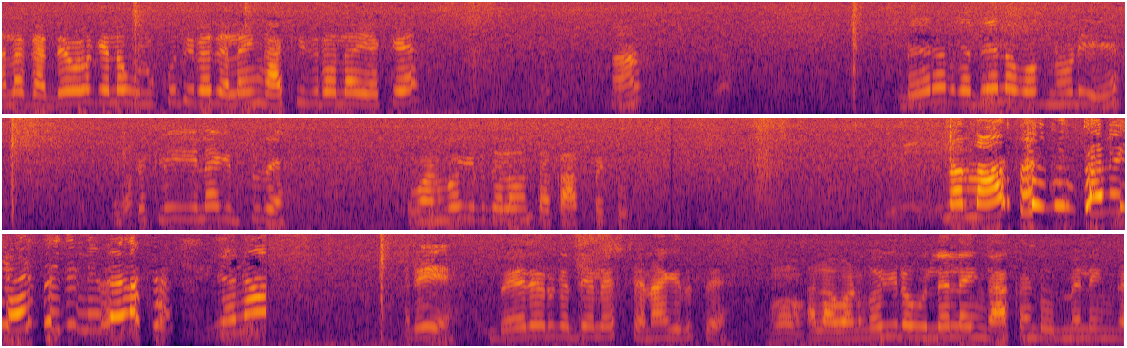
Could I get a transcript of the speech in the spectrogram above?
ಅಲ್ಲ, ಗದ್ದೆ ಒಳಗೆಲ್ಲ ಉಳ್ಕುದಿರೋದೆಲ್ಲ ಹಿಂಗೆ ಹಾಕಿದಿರಲ್ಲ ಯಾಕೆ ಬೇರೆಯವ್ರ ಗದ್ದೆ ಎಲ್ಲ ಹೋಗಿ ನೋಡಿ. ಎಷ್ಟು ಕ್ಲೀನ್ ಇರ್ತದೆ. ಒಣಗೋಗಿರೋದೆಲ್ಲ ಒಂದು ತಕ್ಕ ಹಾಕ್ಬೇಕು. ನಾನು ಮಾಡ್ತಾ ಇದ್ದೀನಿ ತಾನೇ, ಹೇಳ್ತಾ ಇದ್ದೀನಿ ನೀವು. ರೀ ಬೇರೆಯವ್ರ ಗದ್ದೆ ಎಲ್ಲ ಎಷ್ಟು ಚೆನ್ನಾಗಿರುತ್ತೆ. ಹಾಂ. ಅಲ್ಲ ಒಣಗೋಗಿರೋ ಹುಲ್ಲೆಲ್ಲ ಹಿಂಗ್ ಹಾಕೊಂಡು ಹುಲ್ ಮೇಲೆ ಹಿಂಗ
